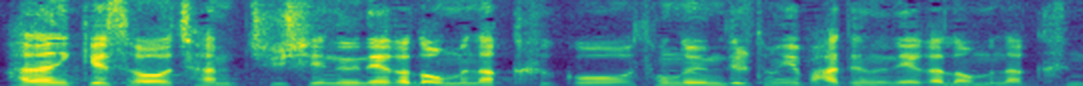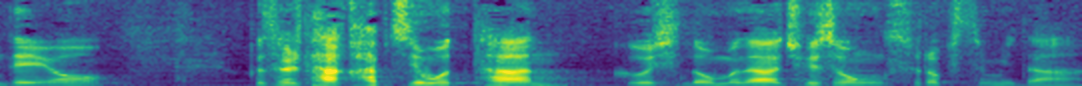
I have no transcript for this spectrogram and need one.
하나님께서 참 주신 은혜가 너무나 크고 성도님들 통해 받은 은혜가 너무나 큰데요. 그것을 다 갚지 못한 그것이 너무나 죄송스럽습니다.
